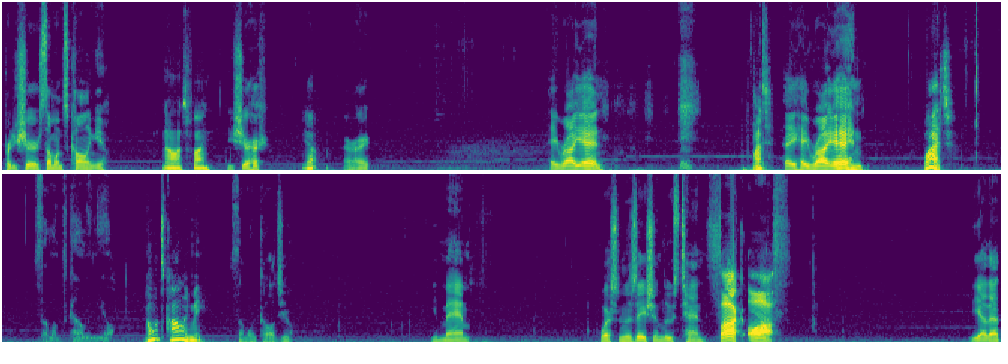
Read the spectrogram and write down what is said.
Pretty sure someone's calling you. No, it's fine. You sure? Yeah. All right. Hey, Ryan. What? Hey, hey, Ryan. What? Someone's calling you. No one's calling me. Someone called you. You ma'am. Westernization, lose 10. Fuck off! Yeah, that,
